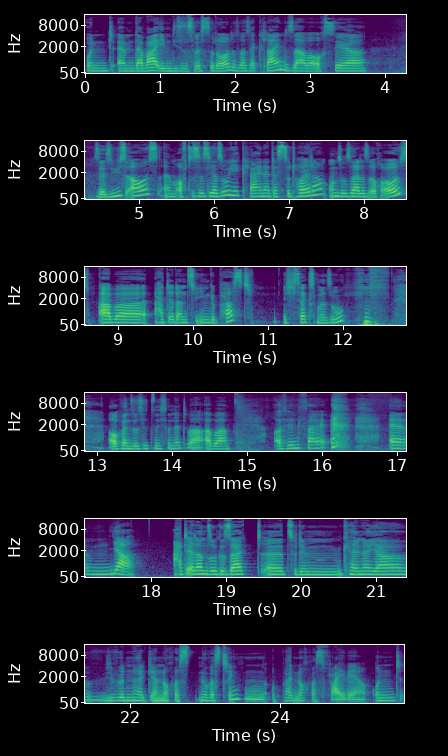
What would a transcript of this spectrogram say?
Und ähm, da war eben dieses Restaurant, das war sehr klein, das sah aber auch sehr sehr süß aus. Ähm, oft ist es ja so, je kleiner, desto teurer. Und so sah das auch aus. Aber hat ja dann zu ihm gepasst. Ich sag's mal so. auch wenn es jetzt nicht so nett war, aber auf jeden Fall, ähm, ja, hat er dann so gesagt äh, zu dem Kellner, ja, wir würden halt gern noch was, nur was trinken, ob halt noch was frei wäre. Und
